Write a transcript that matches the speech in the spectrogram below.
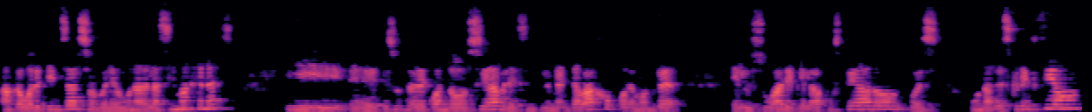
Acabo de pinchar sobre una de las imágenes y eh, qué sucede cuando se abre simplemente abajo podemos ver el usuario que la ha posteado pues una descripción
